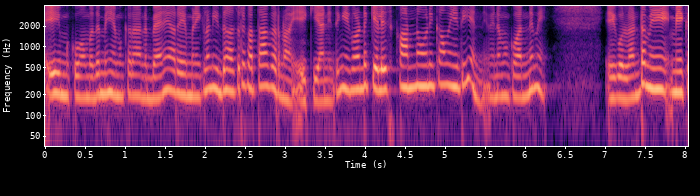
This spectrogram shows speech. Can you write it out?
එහෙම කොහොමද මෙහෙම කරන්න බෑනේ. අර එහෙම නිකලා නිදහසට කතා කරනවා. ඒ කියන්නේ ඉතින් ඒගොල්ලන්ට කෙලස් කන්න ඕනිකම ඒ තියෙන්නේ. වෙන මොකවත් නෙමෙයි. ඒගොල්ලන්ට මේ මේක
